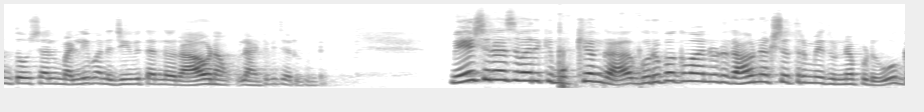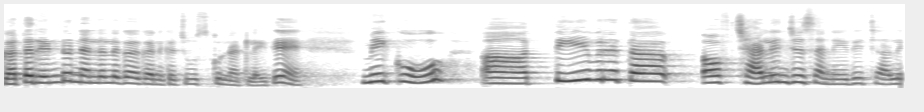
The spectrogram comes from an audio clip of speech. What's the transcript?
సంతోషాలు మళ్ళీ మన జీవితంలో రావడం లాంటివి జరుగుతాయి మేషరాశి వారికి ముఖ్యంగా గురు భగవానుడు రాహు నక్షత్రం మీద ఉన్నప్పుడు గత రెండు నెలలుగా కనుక చూసుకున్నట్లయితే మీకు తీవ్రత ఆఫ్ ఛాలెంజెస్ అనేది చాలా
